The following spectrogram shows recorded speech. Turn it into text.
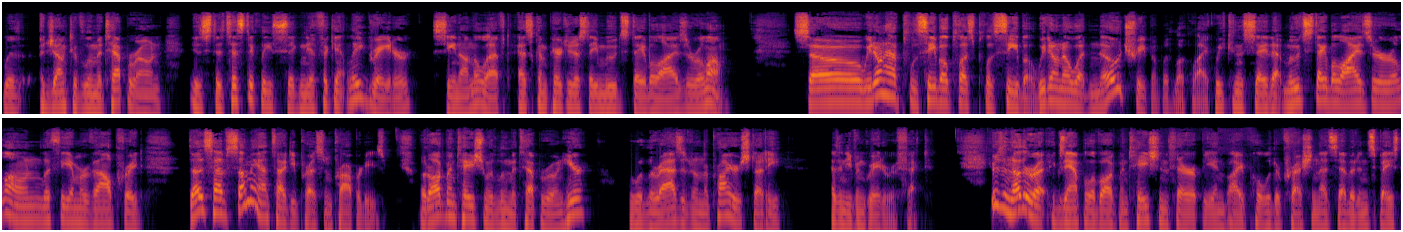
with adjunctive lumateperone is statistically significantly greater, seen on the left, as compared to just a mood stabilizer alone. So we don't have placebo plus placebo. We don't know what no treatment would look like. We can say that mood stabilizer alone, lithium or valproate, does have some antidepressant properties, but augmentation with lumateperone here or with lurasidone in the prior study has an even greater effect. Here's another uh, example of augmentation therapy in bipolar depression that's evidence based.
